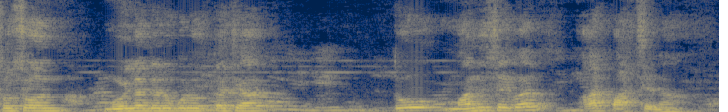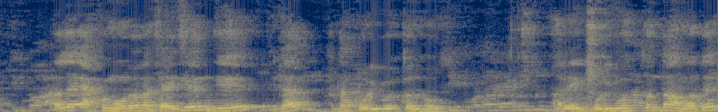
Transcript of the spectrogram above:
শোষণ, মহিলাদের ওপর অত্যাচার। তো মানুষ এবার আর পাচ্ছে না। তাহলে এখন ওনারা চাইছেন যে এটা একটা পরিবর্তন হোক। আর এই পরিবর্তনটা আমাদের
